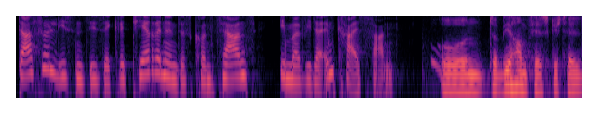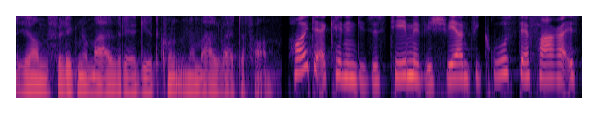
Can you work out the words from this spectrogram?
Dafür ließen sie Sekretärinnen des Konzerns immer wieder im Kreis fahren. Und wir haben festgestellt, sie haben völlig normal reagiert, konnten normal weiterfahren. Heute erkennen die Systeme, wie schwer und wie groß der Fahrer ist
